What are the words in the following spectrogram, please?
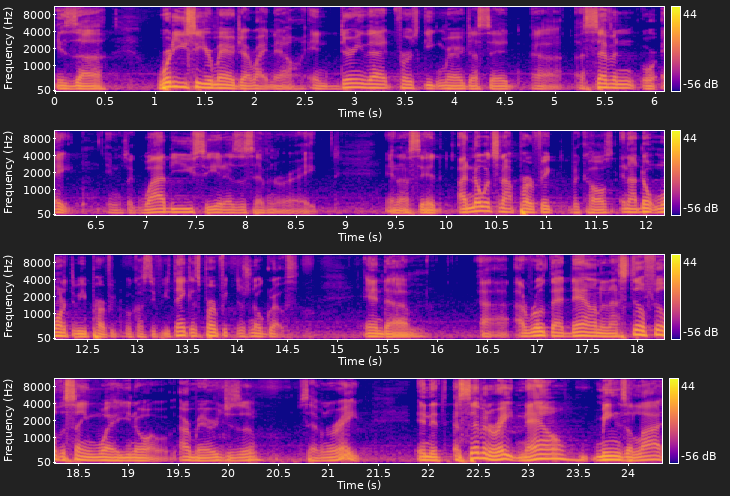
Is uh, where do you see your marriage at right now? And during that first geek marriage, I said uh, a seven or eight and he's like, why do you see it as a seven or eight? And I said, I know it's not perfect because, and I don't want it to be perfect because if you think it's perfect, there's no growth. And um, I, I, wrote that down, and I still feel the same way. You know, our marriage is a seven or eight, and it, a seven or eight now means a lot.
